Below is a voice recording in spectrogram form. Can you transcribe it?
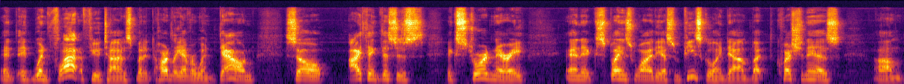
It, it went flat a few times, but it hardly ever went down. So I think this is extraordinary, and it explains why the S&P is going down. But the question is, um,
